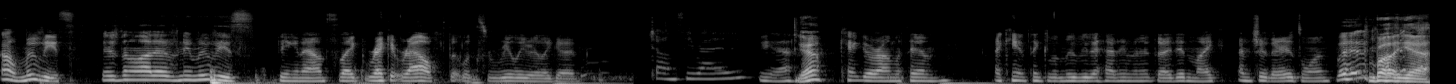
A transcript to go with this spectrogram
Oh, movies. There's been a lot of new movies being announced, like Wreck It Ralph, that looks really, really good. John C. Reilly. Yeah. Yeah. Can't go wrong with him. I can't think of a movie that had him in it that I didn't like. I'm sure there is one, but But yeah.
